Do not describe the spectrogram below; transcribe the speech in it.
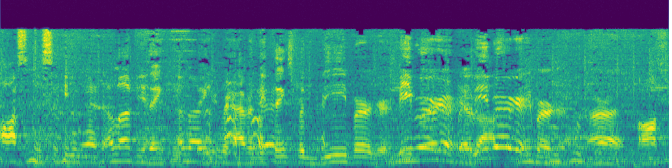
awesome to see you, man. I love you. Thank you. Thank you for having me. Thanks for the burger. The burger. The awesome. burger. Hey, burger. All right, awesome.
